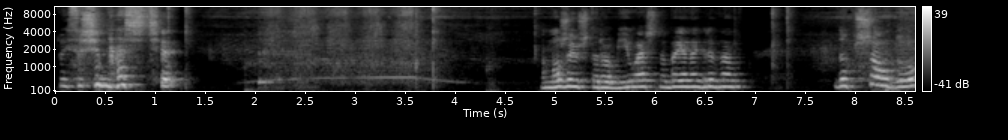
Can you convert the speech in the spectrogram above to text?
tu jest 18. A może już to robiłaś? No bo ja nagrywam do przodu,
